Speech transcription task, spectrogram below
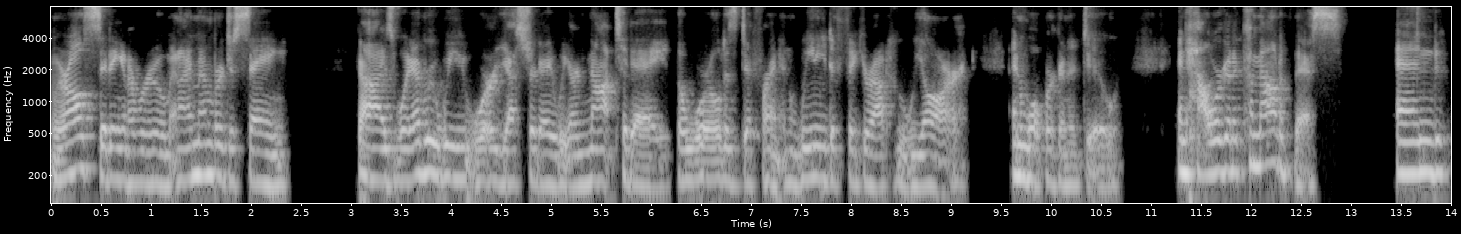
We were all sitting in a room, and I remember just saying, guys, whatever we were yesterday, we are not today. The world is different, and we need to figure out who we are and what we're going to do and how we're going to come out of this. And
